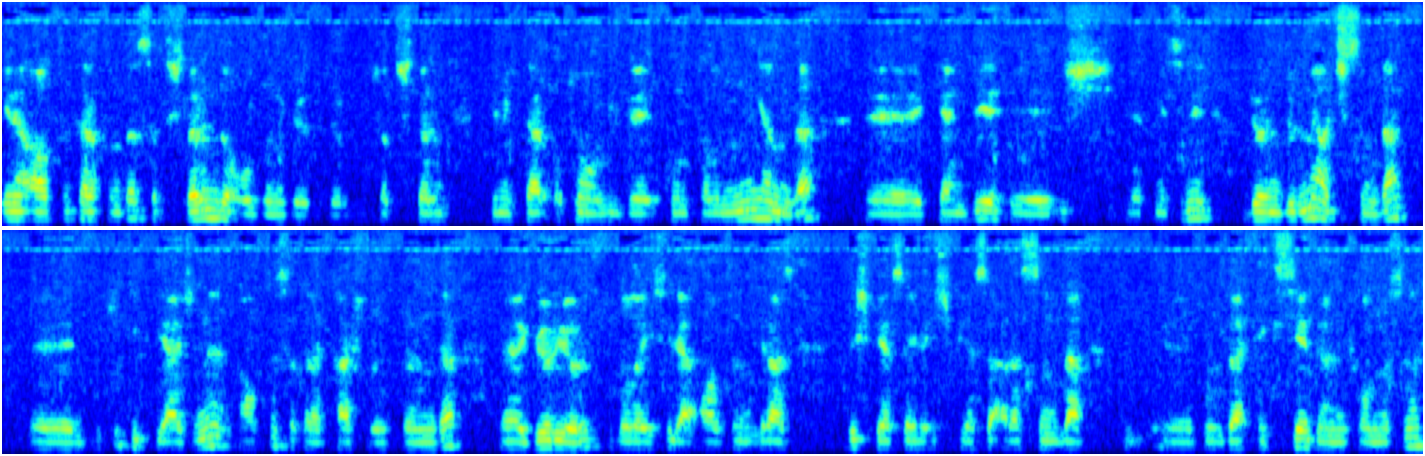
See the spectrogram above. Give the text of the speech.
yine altın tarafında satışların da olduğunu görüyoruz. Satışların bir miktar otomobil ve konut alımının yanında e, kendi e, işletmesini döndürme açısından e, likit ihtiyacını altın satarak karşıladıklarını da e, görüyoruz. Dolayısıyla altının biraz dış piyasa ile iç piyasa arasında e, burada eksiye dönmüş olmasının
